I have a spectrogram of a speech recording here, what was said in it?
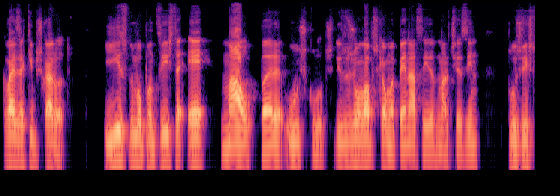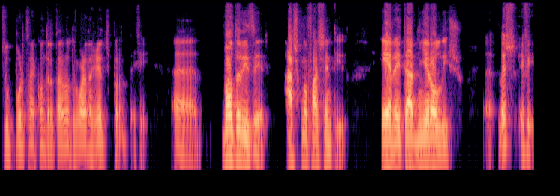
que vais aqui buscar outro. E isso, do meu ponto de vista, é mau para os clubes. Diz o João Lopes que é uma pena a saída de Marchesino. Pelos vistos, o Porto vai contratar outro guarda-redes. Pronto, enfim. Uh, volto a dizer, acho que não faz sentido. É deitar dinheiro ao lixo. Uh, mas, enfim,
